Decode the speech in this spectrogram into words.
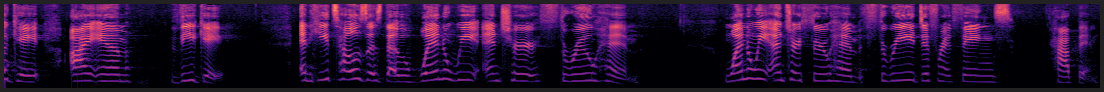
a gate. I am the gate. And he tells us that when we enter through him, when we enter through him, three different things happen.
